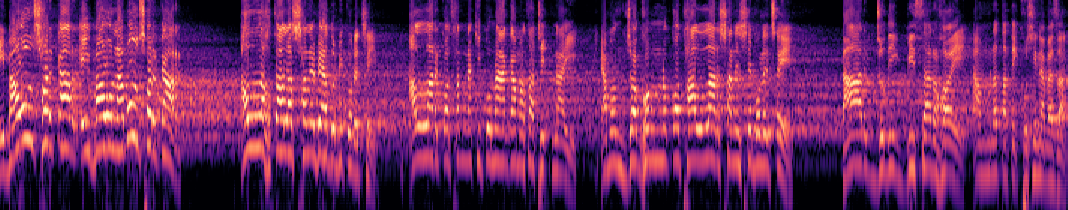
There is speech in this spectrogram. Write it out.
এই বাউল সরকার, এই বাউল আমুল সরকার, আল্লাহ তাআলার সামনে বেয়াদবি করেছে। আল্লাহর কথার নাকি কোনো আগামাথা ঠিক নাই। এমন জঘন্য কথা আল্লাহর সামনে সে বলেছে। তার যদি বিচার হয়, আমরা তাতে খুশি না, বেজার।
